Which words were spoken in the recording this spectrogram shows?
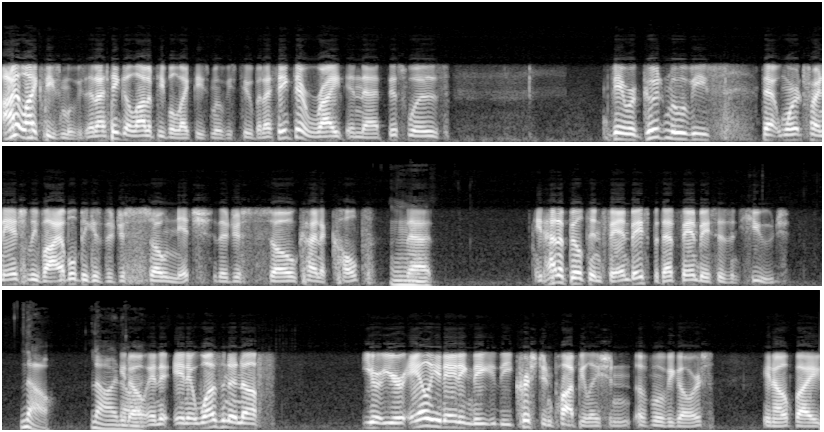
I like these movies, and I think a lot of people like these movies too. But I think they're right in that this was they were good movies that weren't financially viable because they're just so niche. They're just so kind of cult Mm-hmm. that it had a built-in fan base, but that fan base isn't huge. No, no, I know. You know, and it, and it wasn't enough. You're you're alienating the the Christian population of moviegoers, you know, by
